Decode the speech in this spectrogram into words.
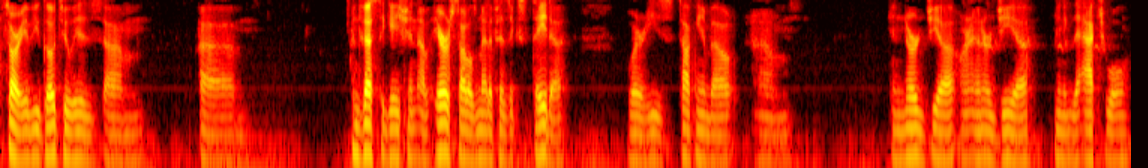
sorry, if you go to his um, uh, investigation of Aristotle's Metaphysics Theta, where he's talking about um, energia or energia, meaning the actual,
